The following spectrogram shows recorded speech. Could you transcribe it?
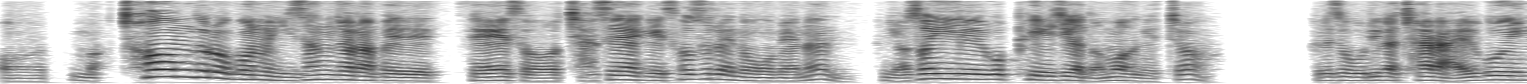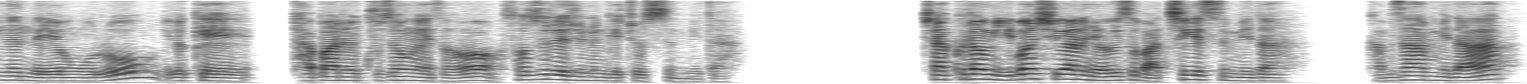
어, 막 처음 들어보는 이상전압에 대해서 자세하게 서술해 놓으면은 6, 7페이지가 넘어가겠죠? 그래서 우리가 잘 알고 있는 내용으로 이렇게 답안을 구성해서 서술해 주는 게 좋습니다. 자, 그럼 이번 시간은 여기서 마치겠습니다. 감사합니다.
